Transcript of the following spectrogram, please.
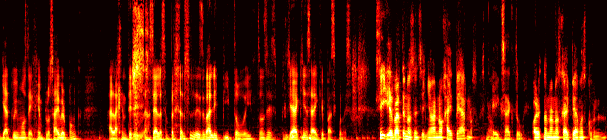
ya tuvimos de ejemplo Cyberpunk. A la gente, o sea, a las empresas les vale pito, güey. Entonces, pues ya quién sabe qué pase con eso. Sí, y aparte nos enseñó a no hypearnos, pues, ¿no? Exacto, güey. Por eso no nos hypeamos con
